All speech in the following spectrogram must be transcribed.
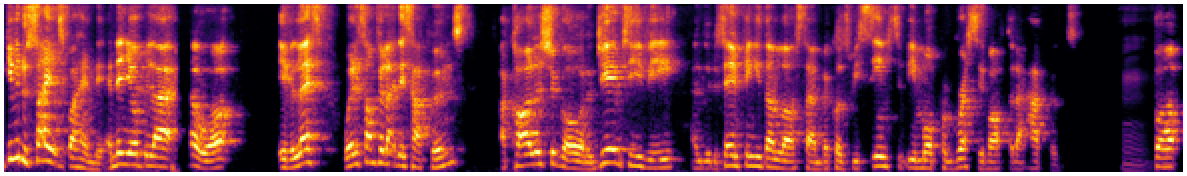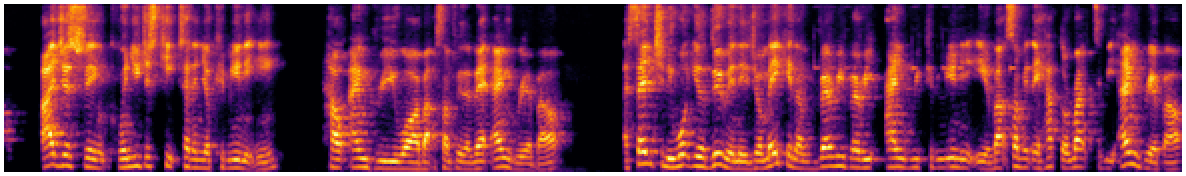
give, you, the science behind it, and then you'll be like, oh, what? If less when something like this happens, a Carlos should go on a GMTV and do the same thing he done last time because we seems to be more progressive after that happens. Mm. But I just think when you just keep telling your community how angry you are about something that they're angry about, essentially what you're doing is you're making a very, very angry community about something they have the right to be angry about,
